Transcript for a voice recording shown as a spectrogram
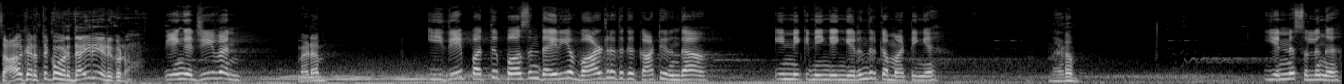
சாகறதுக்கும் ஒரு தைரியம் இருக்கணும். எங்க ஜீவன் மேடம். இதே பத்து பர்சன்ட் தைரியம் வாழ்றதுக்கு காட்டியிருந்தா இன்னைக்கு நீங்க இங்க இருந்திருக்க மாட்டீங்க. மேடம். என்ன சொல்லுங்க?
